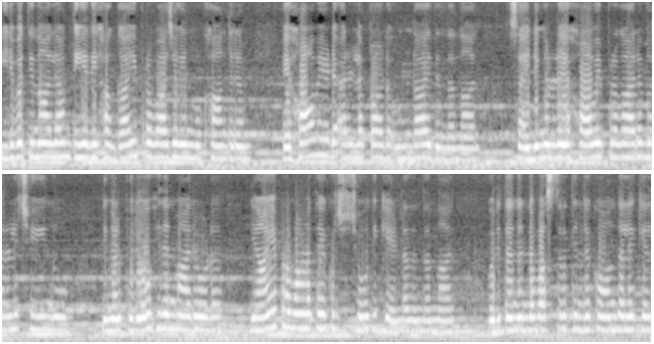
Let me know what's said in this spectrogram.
ഇരുപത്തിനാലാം തീയതി ഹഗായി പ്രവാചകൻ മുഖാന്തരം യഹോവയുടെ അരുളപ്പാട് ഉണ്ടായതെന്തെന്നാൽ സൈന്യങ്ങളുടെ യഹോവ ഇപ്രകാരം അരളി ചെയ്യുന്നു. നിങ്ങൾ പുരോഹിതന്മാരോട് ന്യായപ്രമാണത്തെക്കുറിച്ച് ചോദിക്കേണ്ടതെന്തെന്നാൽ ഒരുത്തൻ തന്റെ വസ്ത്രത്തിന്റെ കോന്തലയ്ക്കൽ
